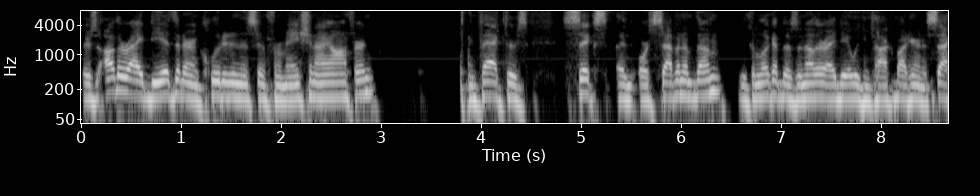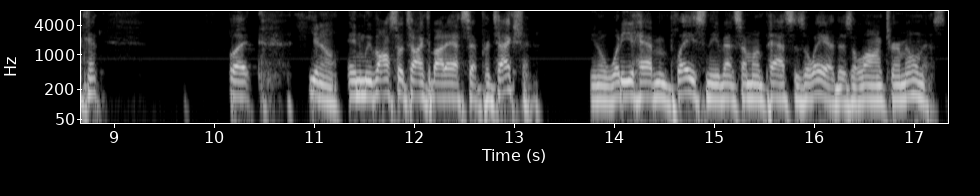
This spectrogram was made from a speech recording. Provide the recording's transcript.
There's other ideas that are included in this information I offered. In fact, there's six or seven of them you can look at. There's another idea we can talk about here in a second. But, you know, and we've also talked about asset protection. You know, what do you have in place in the event someone passes away or there's a long term illness?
